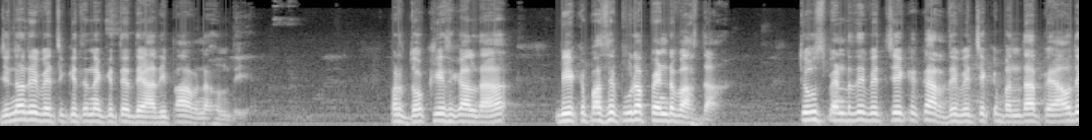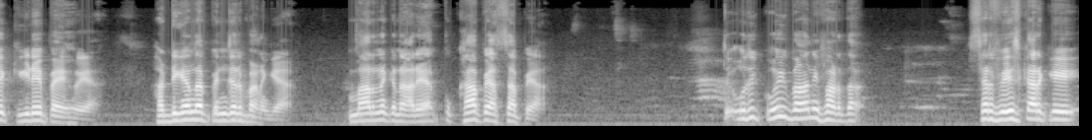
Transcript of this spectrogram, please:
ਜਿਨ੍ਹਾਂ ਦੇ ਵਿੱਚ ਕਿਤੇ ਨਾ ਕਿਤੇ ਦਇਆ ਦੀ ਭਾਵਨਾ ਹੁੰਦੀ ਹੈ। ਪਰ ਦੁੱਖ ਇਸ ਗੱਲ ਦਾ ਵੀ ਇੱਕ ਪਾਸੇ ਪੂਰਾ ਪਿੰਡ ਵਸਦਾ, ਤੇ ਉਸ ਪਿੰਡ ਦੇ ਵਿੱਚ ਇੱਕ ਘਰ ਦੇ ਵਿੱਚ ਇੱਕ ਬੰਦਾ ਪਿਆ, ਉਹਦੇ ਕੀੜੇ ਪਏ ਹੋਏ ਆ। ਹੱਡੀਆਂ ਦਾ ਪਿੰਜਰ ਬਣ ਗਿਆ, ਮਰਨ ਕਿਨਾਰਿਆ, ਭੁੱਖਾ ਪਿਆਸਾ ਪਿਆ। ਤੇ ਉਹਦੀ ਕੋਈ ਬਾਹ ਨਹੀਂ ਫੜਦਾ। ਸਿਰਫ ਇਸ ਕਰਕੇ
